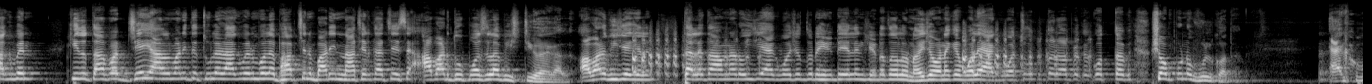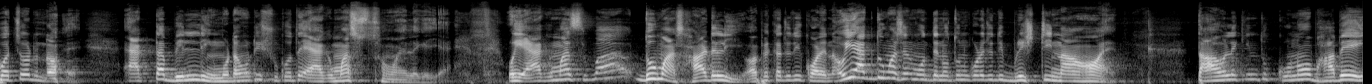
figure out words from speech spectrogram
রাখবেন, কিন্তু তারপর যেই আলমারিতে তুলে রাখবেন বলে ভাবছেন, বাড়ির নাচের কাছে এসে আবার দু পশলা বৃষ্টি হয়ে গেল, আবার ভিজে গেলেন, তাহলে তো আপনার ওই যে এক বছর ধরে হেঁটে এলেন, সেটা তো হলো নয় যে অনেকে বলে, এক বছর ধরে অপেক্ষা করতে হবে, সম্পূর্ণ ভুল কথা। এক বছর নয় একটা বিল্ডিং মোটামুটি শুকোতে এক মাস সময় লেগে যায়। ওই এক মাস বা দু মাস হার্ডলি অপেক্ষা যদি করে না, ওই এক দু মাসের মধ্যে নতুন করে যদি বৃষ্টি না হয়, তাহলে কিন্তু কোনোভাবেই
